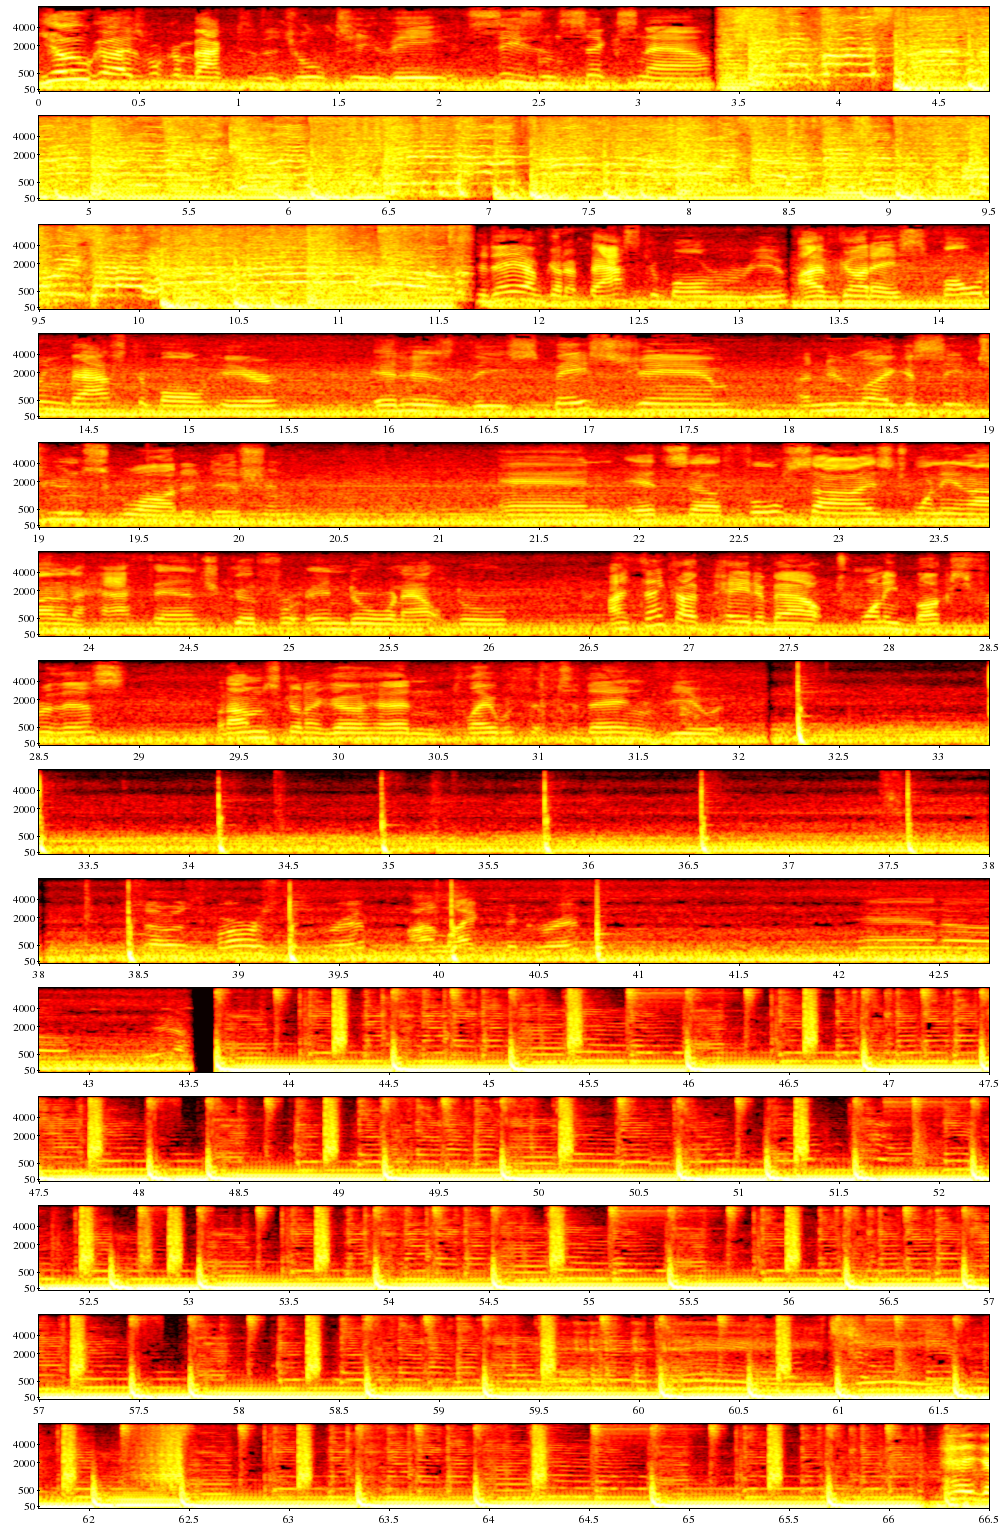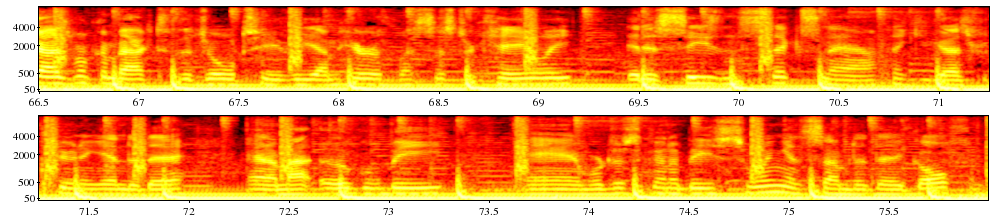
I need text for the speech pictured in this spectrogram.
Yo guys, welcome back to the JoelTV. It's season six now. Today I've got a basketball review. I've got a Spalding basketball here. It is the Space Jam A New Legacy Toon Squad edition. And it's a full size 29 and a half inch, good for indoor and outdoor. I think I paid about 20 bucks for this but I'm just gonna go ahead and play with it today and review it. So as far as the grip, I like the grip. And uh, guys, welcome back to the JoelTV. I'm here with my sister Kaylee. It is season six now. Thank you guys for tuning in today. And I'm at Oglebay, and we're just gonna be swinging some today, golfing.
